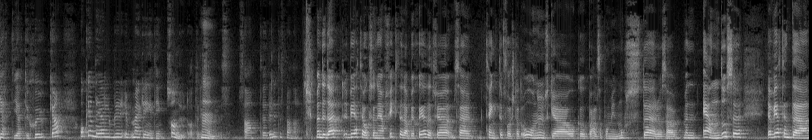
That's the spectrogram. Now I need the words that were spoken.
jätte, jättesjuka och en del blir, märker ingenting. Som nu då till exempelvis. Så att eh, det är lite spännande. Men det där vet jag också när jag fick det där beskedet. För jag här, tänkte först att åh, nu ska jag åka upp och hälsa på min moster. Och så här. Men ändå så, jag vet inte.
